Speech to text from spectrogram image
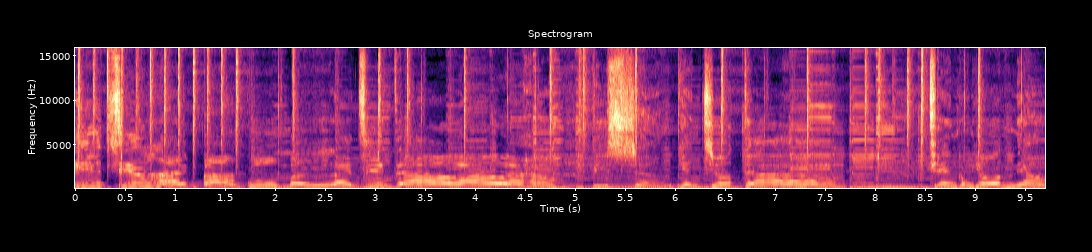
一起来我们来祈祷，闭上眼就到。天空有鸟，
